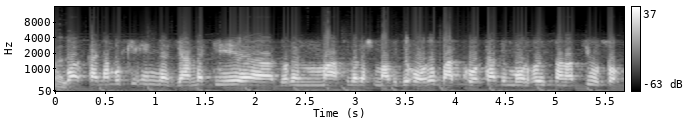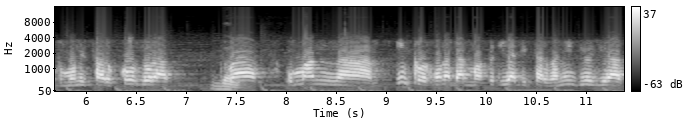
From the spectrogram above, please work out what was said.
باز قید نمود که این جمعیت داروی محصولاتش محدود آرام با کارکرد مال های صنعتی و ساختمانی سر و کار دارد. و من این کارخانه در منطقه یک سرزمین گیرد.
